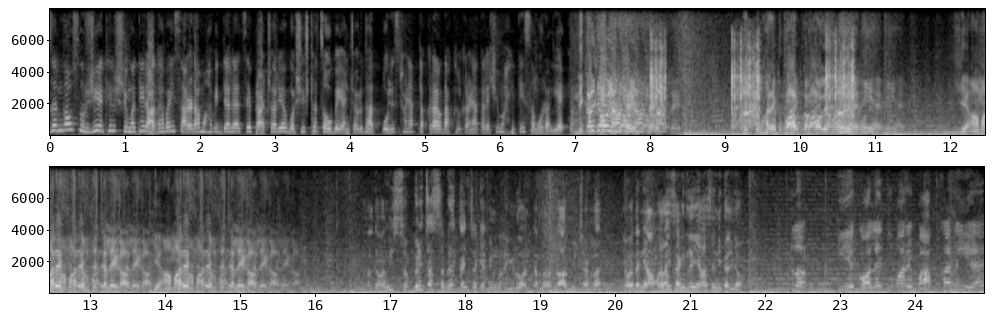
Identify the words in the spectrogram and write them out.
अंजनगाव सुरजी येथील श्रीमती राधाबाई सारडा महाविद्यालयाचे प्राचार्य वशिष्ठ चौबे यांच्या विरोधात पोलीस ठाण्यात तक्रार दाखल करण्यात आल्याची माहिती समोर आली आहे. निकल जाओ यहाँ से। ये तुम्हारे बाप का कॉलेज नहीं है। ये हमारे सिस्टम से चलेगा। ये हमारे सिस्टम से चलेगा। तेव्हा आम्ही सगळेच्या सगळे त्यांच्या कॅबिनमध्ये गेलो आणि त्यांना जाब विचारला. तेव्हा त्यांनी आम्हालाही सांगितलं यहाँ से निकल जाओ. म्हटलं की ये कॉलेज तुम्हारे बाप का नहीं है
